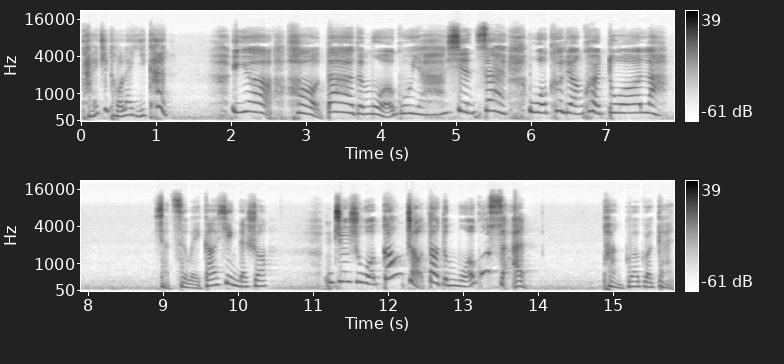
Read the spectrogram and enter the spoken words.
抬起头来一看。呀，好大的蘑菇呀！现在我可凉快多了。小刺猬高兴地说：“这是我刚找到的蘑菇伞。”胖蝈蝈感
